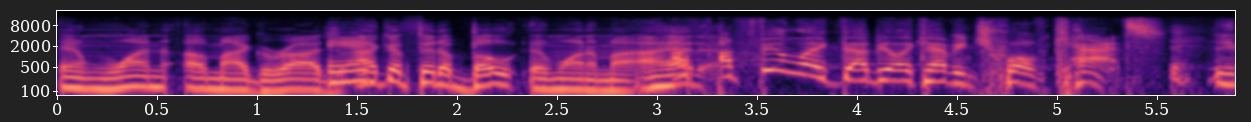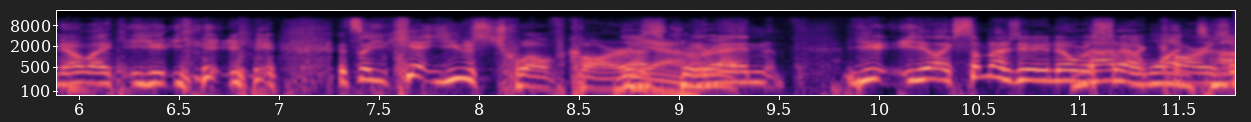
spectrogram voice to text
in one of my garages. And- I could fit a boat in one of my. I I, had. I feel like that'd be like having 12 cats. You know, like you, it's like you can't use 12 cars. That's and correct. then you, you're like, sometimes you don't know where not some at of the one cars time.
